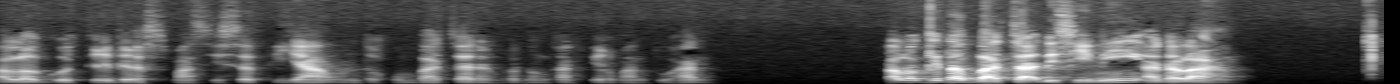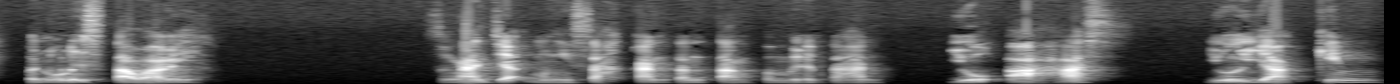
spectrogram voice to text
Kalau good readers masih setia untuk membaca dan merenungkan firman Tuhan. Kalau kita baca di sini adalah penulis tawarih sengaja mengisahkan tentang pemerintahan Yoahas, Yoyakim,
